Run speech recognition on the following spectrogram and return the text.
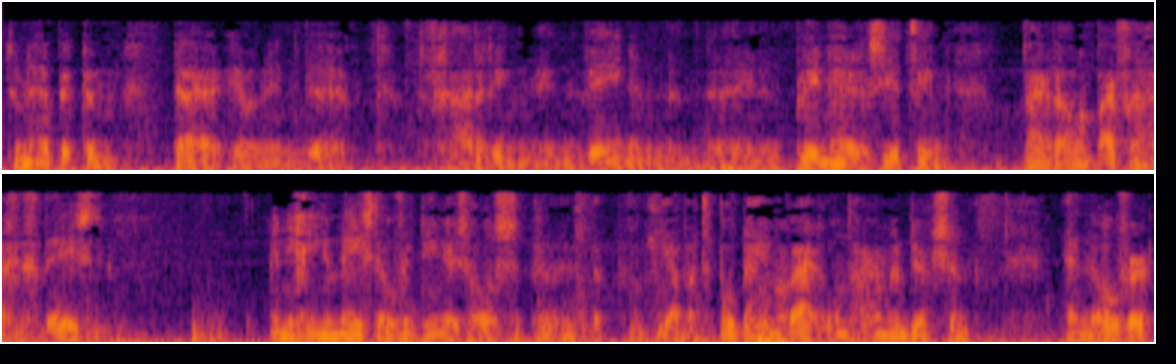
Toen heb ik hem daar in de, de vergadering in Wenen, in een plenaire zitting, waren er al een paar vragen geweest. En die gingen meest over dingen zoals uh, ja, wat de problemen waren rond harm reduction. En over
